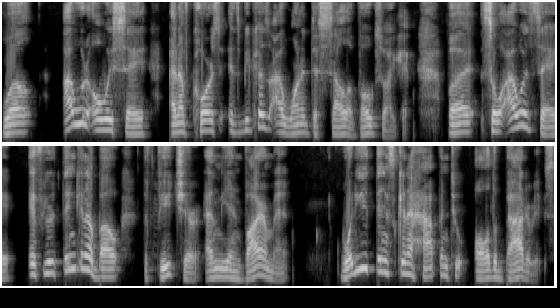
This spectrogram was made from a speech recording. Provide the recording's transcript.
Well, I would always say, and of course, it's because I wanted to sell a Volkswagen. But so I would say, if you're thinking about the future and the environment, what do you think is going to happen to all the batteries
